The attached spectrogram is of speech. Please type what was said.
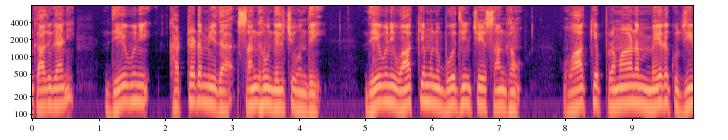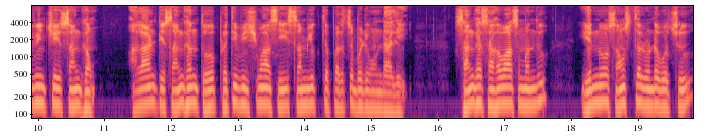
కాదు గాని దేవుని కట్టడం మీద సంఘం నిలిచి ఉంది. దేవుని వాక్యమును బోధించే సంఘం వాక్య ప్రమాణం మేరకు జీవించే సంఘం. అలాంటి సంఘంతో ప్రతి విశ్వాసి సంయుక్తపరచబడి ఉండాలి. సంఘ సహవాసమందు ఎన్నో సంస్థలుండవచ్చు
